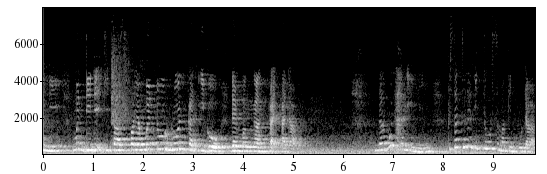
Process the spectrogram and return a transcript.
ini mendidik kita supaya menurunkan ego dan mengangkat adab. Namun hari ini, kesantunan itu semakin pudar.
